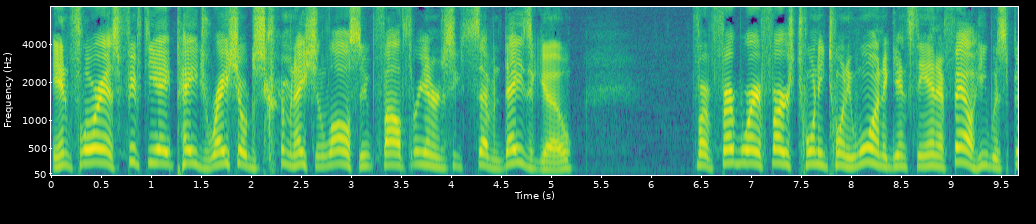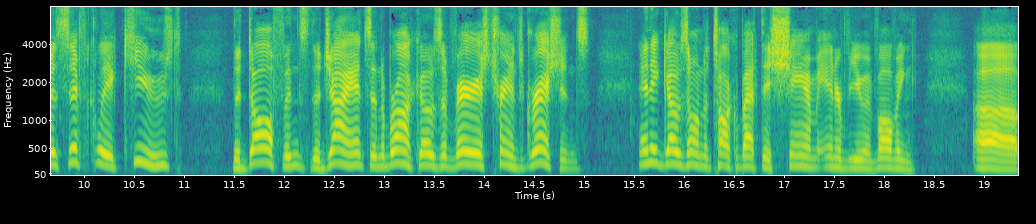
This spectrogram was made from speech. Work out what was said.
In Flores' 58 page racial discrimination lawsuit filed 367 days ago, for February 1st, 2021, against the NFL, he was specifically accused the Dolphins, the Giants, and the Broncos of various transgressions. And it goes on to talk about this sham interview involving uh,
